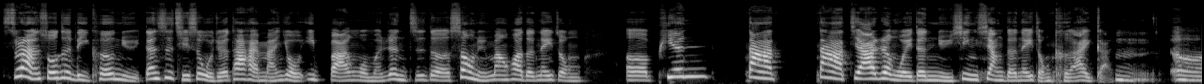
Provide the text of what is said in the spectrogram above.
虽然说是理科女，但是其实我觉得她还蛮有一般我们认知的少女漫画的那种呃偏大。大家认为的女性向的那种可爱感，嗯呃，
